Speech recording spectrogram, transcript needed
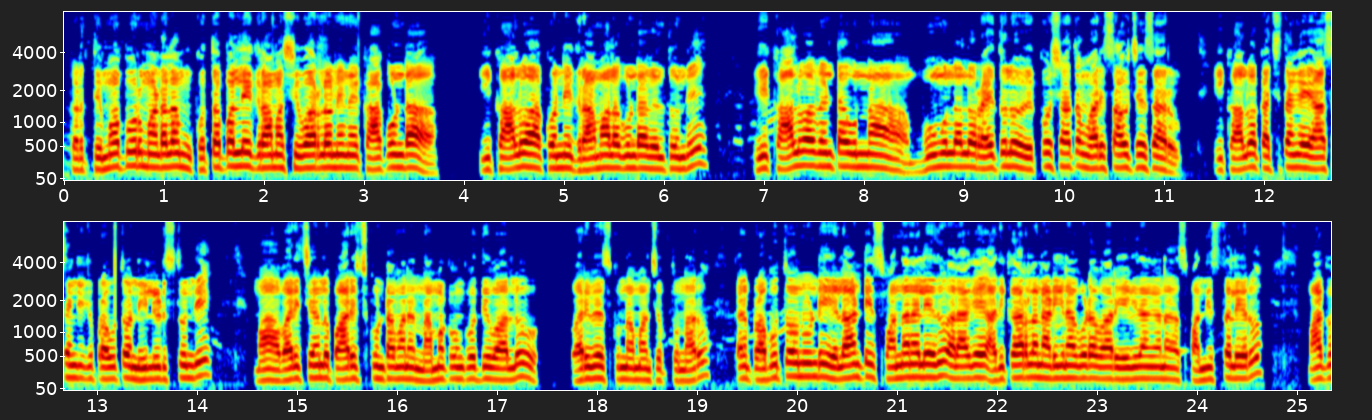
ఇక్కడ తిమ్మాపూర్ మండలం కొత్తపల్లి గ్రామ శివార్లోనే కాకుండా ఈ కాలువ కొన్ని గ్రామాల గుండా వెళ్తుంది. ఈ కాలువ వెంట ఉన్న భూములలో రైతులు ఎక్కువ శాతం వరి సాగు చేశారు. ఈ కాలువ ఖచ్చితంగా యాసంగికి ప్రభుత్వం నీళ్ళిడుస్తుంది. మా వరి చేనులు పారించుకుంటామనే నమ్మకం కొద్దీ వాళ్ళు వరి వేసుకున్నామని చెప్తున్నారు. కానీ ప్రభుత్వం నుండి ఎలాంటి స్పందన లేదు. అలాగే అధికారులను అడిగినా కూడా వారు ఏ విధంగా స్పందిస్తలేరు. మాకు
